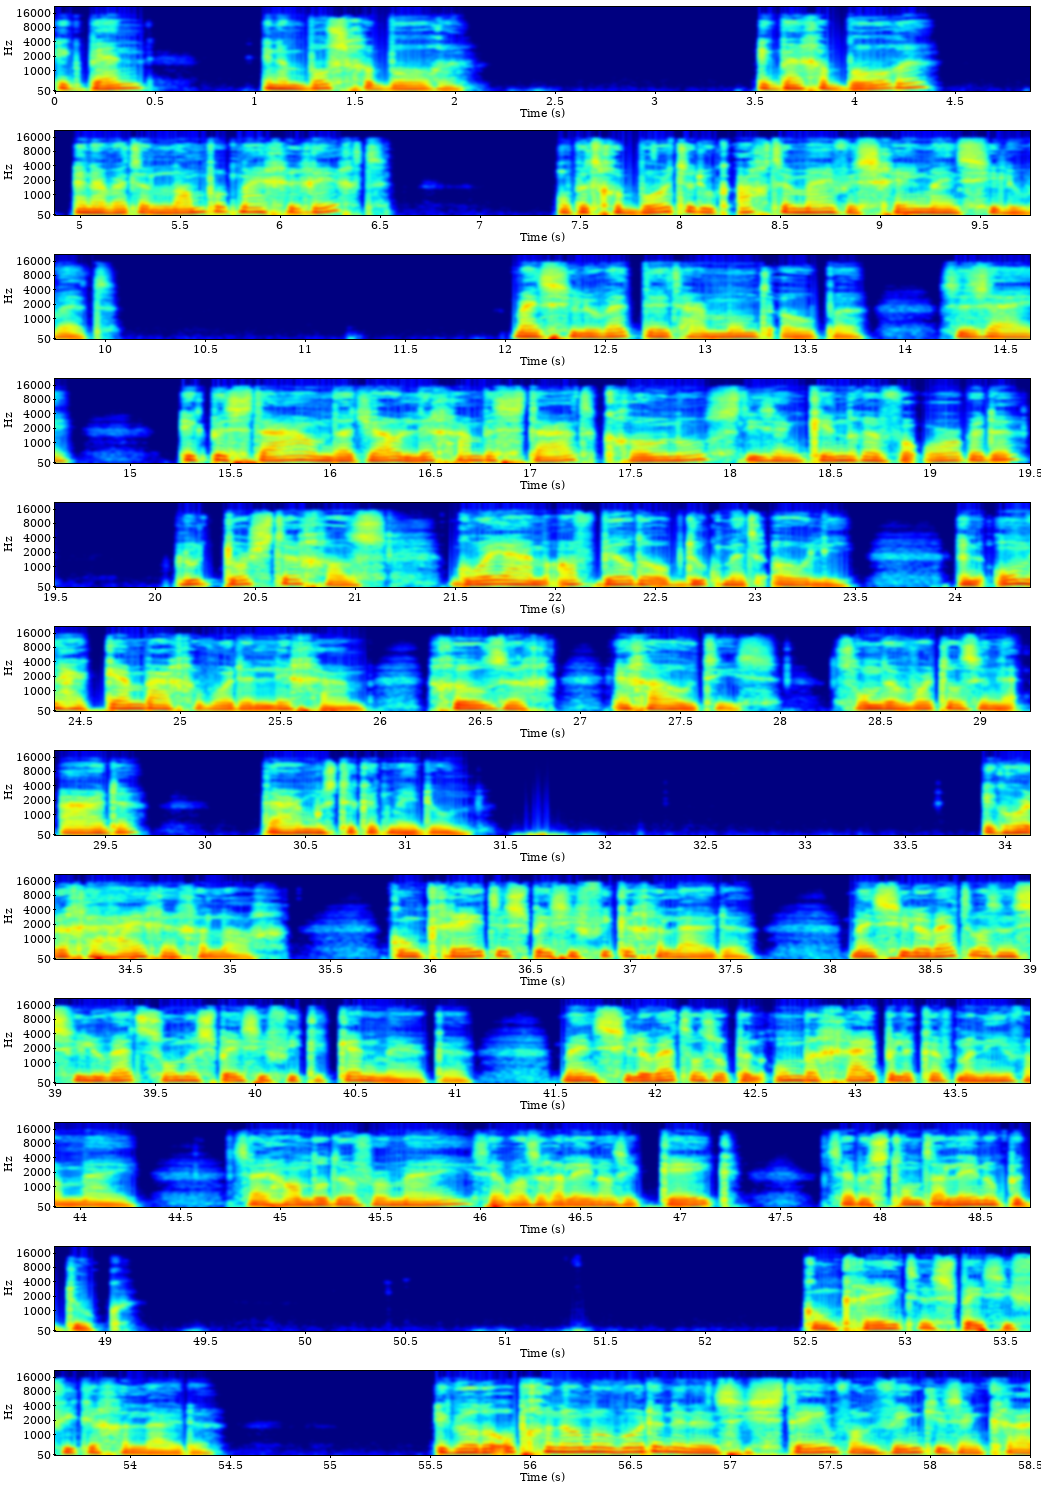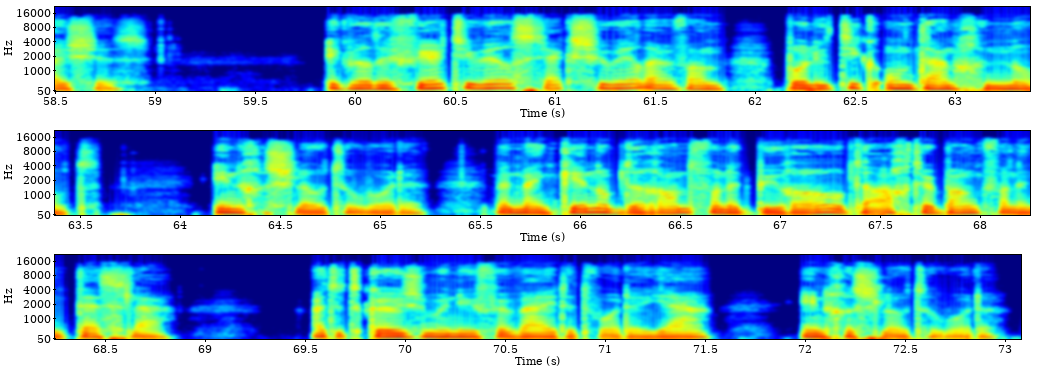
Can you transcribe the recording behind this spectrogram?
Ik ben in een bos geboren. Ik ben geboren en er werd een lamp op mij gericht. Op het geboortedoek achter mij verscheen mijn silhouet. Mijn silhouet deed haar mond open. Ze zei: Ik besta omdat jouw lichaam bestaat, Kronos, die zijn kinderen verorberde, bloeddorstig als Goya hem afbeelde op doek met olie. Een onherkenbaar geworden lichaam, gulzig en chaotisch, zonder wortels in de aarde, daar moest ik het mee doen. Ik hoorde geheig en gelach, concrete, specifieke geluiden. Mijn silhouet was een silhouet zonder specifieke kenmerken. Mijn silhouet was op een onbegrijpelijke manier van mij. Zij handelde voor mij, zij was er alleen als ik keek, zij bestond alleen op het doek. Concrete, specifieke geluiden. Ik wilde opgenomen worden in een systeem van vinkjes en kruisjes. Ik wilde virtueel, seksueel en van politiek ontdaan genot ingesloten worden, met mijn kin op de rand van het bureau op de achterbank van een Tesla, uit het keuzemenu verwijderd worden, ja, ingesloten worden.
